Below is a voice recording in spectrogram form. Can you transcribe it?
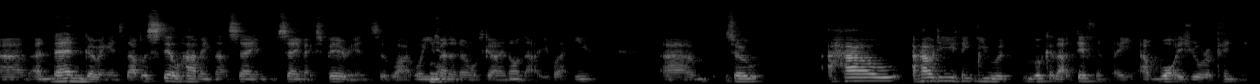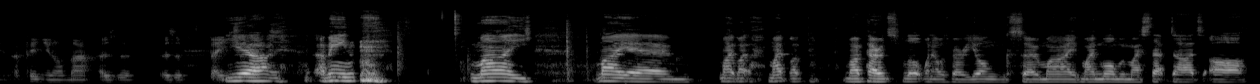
Um, and then going into that, but still having that same same experience of like, well, you yeah. better know what's going on now. You've left uni, um, so how how do you think you would look at that differently, and what is your opinion opinion on that as a as a base? Yeah, I mean, my my um my my my, my parents split when I was very young, so my my mom and my stepdad are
